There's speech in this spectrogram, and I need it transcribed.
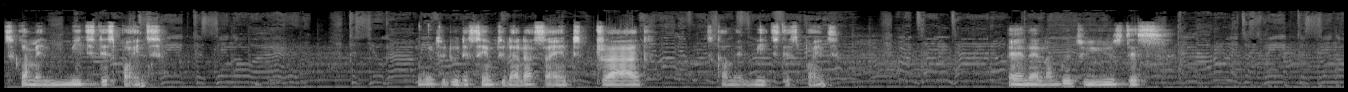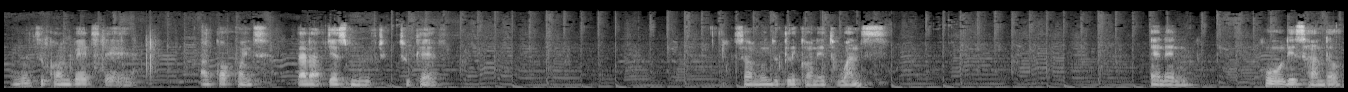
to come and meet this point. I'm going to do the same to the other side, drag to come and meet this point. And then I'm going to use this, I'm going to convert the anchor point that I've just moved to curve. So I'm going to click on it once and then hold this handle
